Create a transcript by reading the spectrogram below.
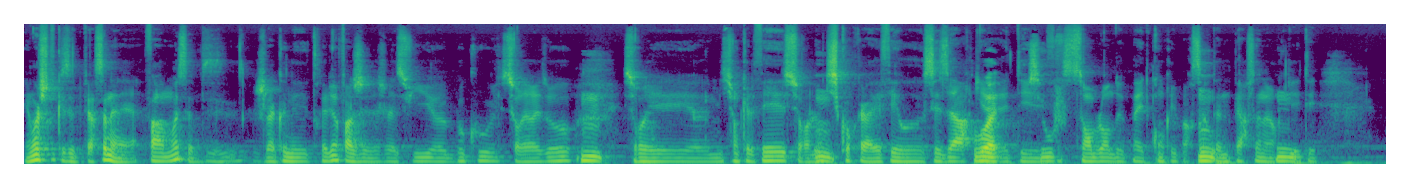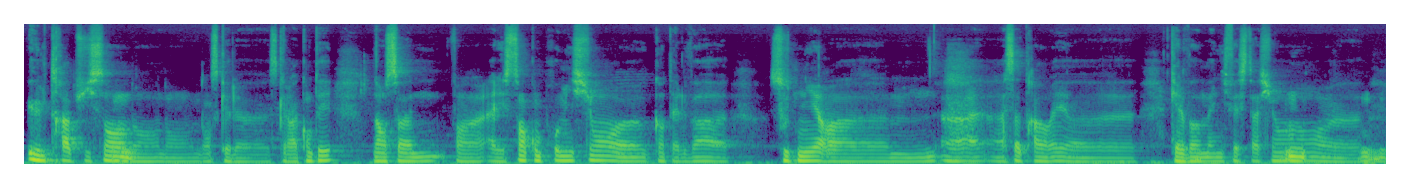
et moi je trouve que cette personne elle- enfin moi ça- je la connais très bien enfin je, je la suis euh, beaucoup sur les réseaux Mm. sur les euh, missions qu'elle fait, sur le Mm. discours qu'elle avait fait au César, qui Ouais, a été c'est ouf. semblant de ne pas être compris par certaines personnes, alors Mm. qu'il était ultra puissant Mm. dans, dans, dans ce qu'elle ce qu'elle racontait. Dans sa, enfin, elle est sans compromission quand elle va soutenir euh, à, Assa Traoré, euh, qu'elle va aux manifestations, Mm. euh, Mm.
